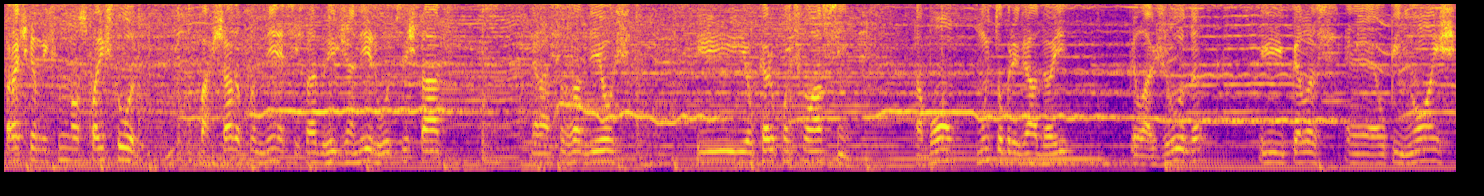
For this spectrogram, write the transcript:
praticamente no nosso país todo. Baixada Fluminense, Estado do Rio de Janeiro, outros estados. Graças a Deus. E eu quero continuar assim, tá bom? Muito obrigado aí pela ajuda e pelas é, opiniões,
